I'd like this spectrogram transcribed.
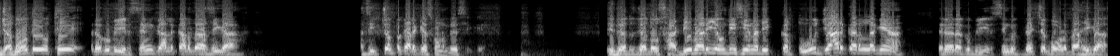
ਜਦੋਂ ਤੇ ਉੱਥੇ ਰਘੁਬੀਰ ਸਿੰਘ ਗੱਲ ਕਰਦਾ ਸੀਗਾ, ਅਸੀਂ ਚੁੱਪ ਕਰਕੇ ਸੁਣਦੇ ਸੀਗੇ। ਜਦੋਂ ਜਦੋਂ ਸਾਡੀ ਵਾਰੀ ਆਉਂਦੀ ਸੀ, ਇਹਨਾਂ ਦੀ ਕਰਤੂਤ ਜ਼ਾਹਰ ਕਰਨ ਲੱਗਿਆ, ਫਿਰ ਰਘੁਬੀਰ ਸਿੰਘ ਵਿੱਚ ਬੋਲਦਾ ਸੀਗਾ।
